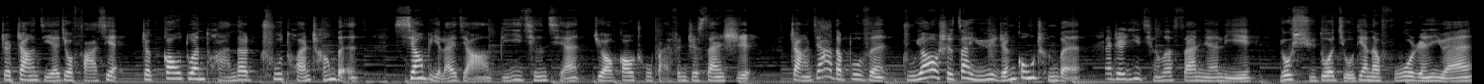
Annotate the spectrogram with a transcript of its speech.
这张杰就发现这高端团的出团成本相比来讲，比疫情前就要高出百分之三十。涨价的部分主要是在于人工成本。在这疫情的三年里，有许多酒店的服务人员、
